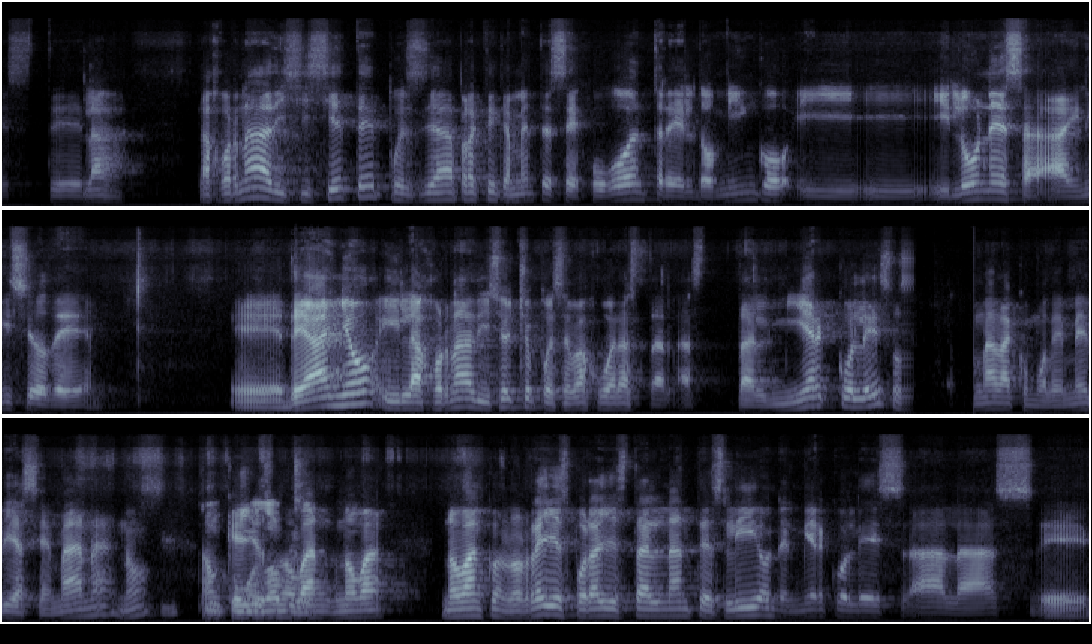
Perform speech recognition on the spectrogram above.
este, la, la, jornada 17, pues ya prácticamente se jugó entre el domingo y, lunes a, inicio de, eh, de, año, y la jornada 18 pues se va a jugar hasta, hasta el miércoles, o sea, jornada como de media semana, ¿no? Aunque ellos no van, no van, no van con los Reyes, por ahí está el Nantes Lyon el miércoles a las eh,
